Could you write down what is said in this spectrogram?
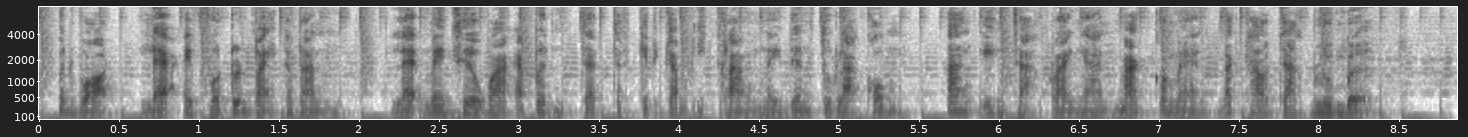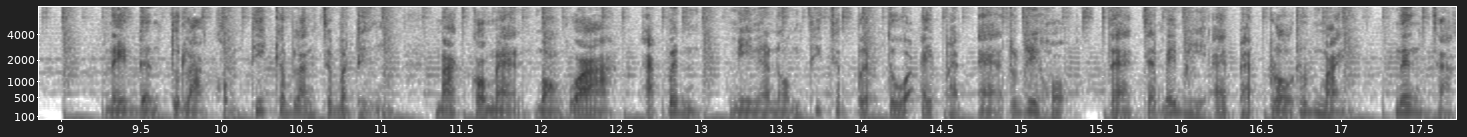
Apple Watch และ iPhone รุ่นใหม่เท่านั้น และไม่เชื่อว่า Apple จะจัดกิจกรรมอีกครั้งในเดือนตุลาคม อ้างอิงจากรายงาน Mark Gurman นักข่าวจาก Bloomberg ในเดือนตุลาคมที่กำลังจะมาถึง Mark Gurman มองว่า Apple มีแนวโน้มที่จะเปิดตัว iPad Air รุ่นที่ 6 แต่จะไม่มี iPad Pro รุ่นใหม่ เนื่องจาก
